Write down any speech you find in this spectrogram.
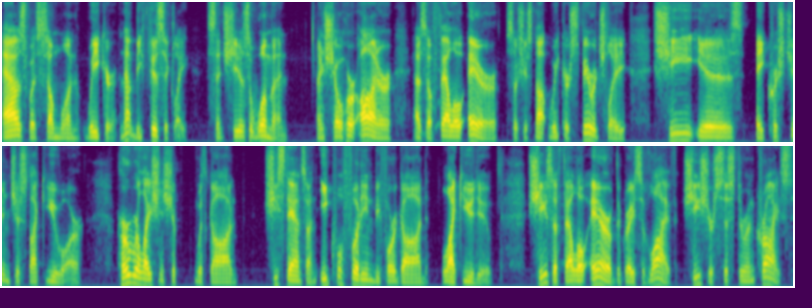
as with someone weaker. And that'd be physically, since she is a woman, and show her honor as a fellow heir so she's not weaker spiritually. She is a Christian just like you are. Her relationship with God, she stands on equal footing before God like you do. She's a fellow heir of the grace of life. She's your sister in Christ.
